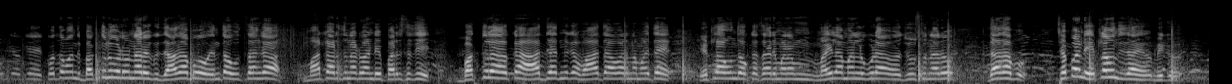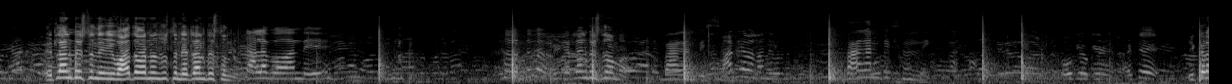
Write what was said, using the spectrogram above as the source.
Okay okay. కొంతమంది భక్తులు కూడా ఉన్నారు. దాదాపు ఎంతో ఉత్సాహంగా మాట్లాడుతున్నటువంటి పరిస్థితి. భక్తుల యొక్క ఆధ్యాత్మిక వాతావరణం అయితే ఎట్లా ఉందో ఒక్కసారి మనం మహిళా మనులు కూడా చూస్తున్నారు. దాదాపు చెప్పండి ఎట్లా ఉంది? మీకు ఎట్లా అనిపిస్తుంది? ఈ వాతావరణం చూస్తుంటే ఎట్లా అనిపిస్తుంది? చాలా బాగుంది. మీకు ఎట్లా అనిపిస్తుంది అమ్మా బాగా అనిపిస్తుంది. బాగా అనిపిస్తుంది. Okay okay. అయితే ఇక్కడ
